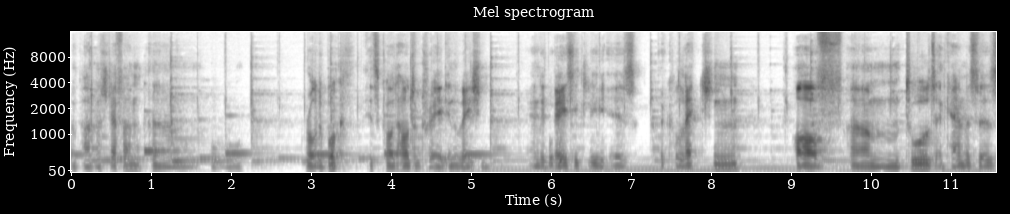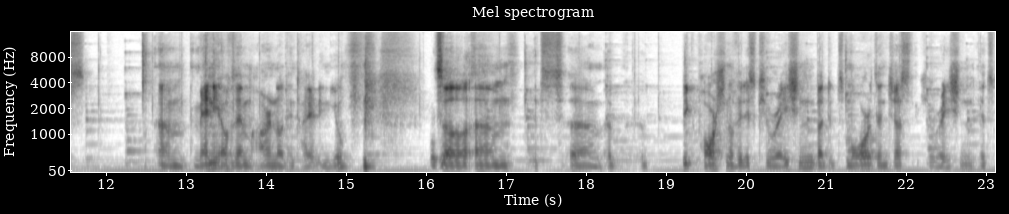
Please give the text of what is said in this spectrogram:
uh, partner Stefan, um, who wrote a book. It's called How to Create Innovation, and it mm-hmm. basically is a collection of um, tools and canvases. Um, many of them are not entirely new. mm-hmm. So um, it's um, a, a, big portion of it is curation, but it's more than just curation. It's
